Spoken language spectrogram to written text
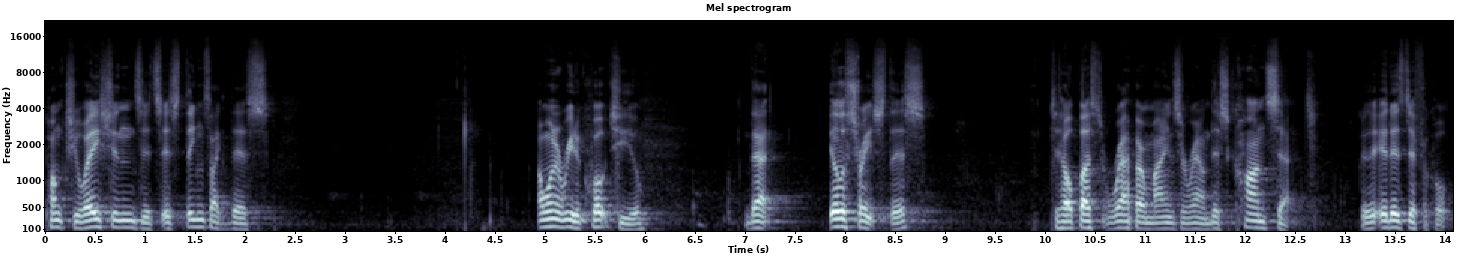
punctuations, it's, it's things like this. I want to read a quote to you that illustrates this to help us wrap our minds around this concept, because it is difficult.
